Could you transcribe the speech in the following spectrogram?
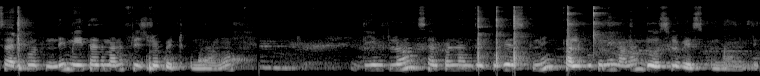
సరిపోతుంది. మిగతాది మనం ఫ్రిడ్జ్లో పెట్టుకుందాము. దీంట్లో సరిపడినంత ఉప్పు వేసుకుని కలుపుకుని మనం దోశలు వేసుకుందామండి.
